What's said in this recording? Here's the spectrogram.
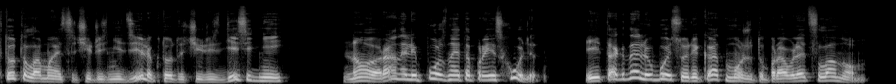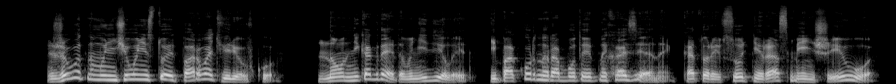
Кто-то ломается через неделю, кто-то через 10 дней, но рано или поздно это происходит, и тогда любой сурикат может управлять слоном. Животному ничего не стоит порвать веревку, но он никогда этого не делает и покорно работает на хозяина, который в сотни раз меньше его.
